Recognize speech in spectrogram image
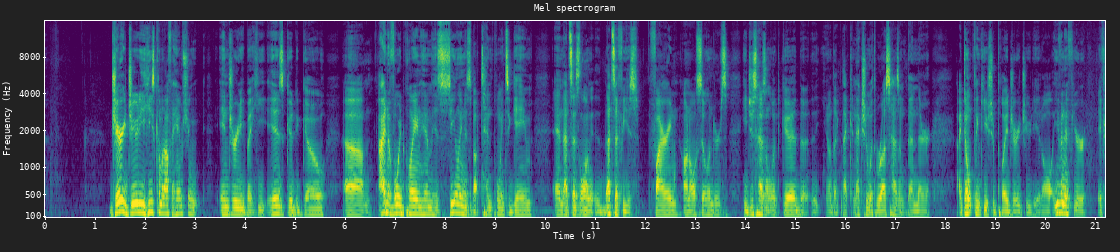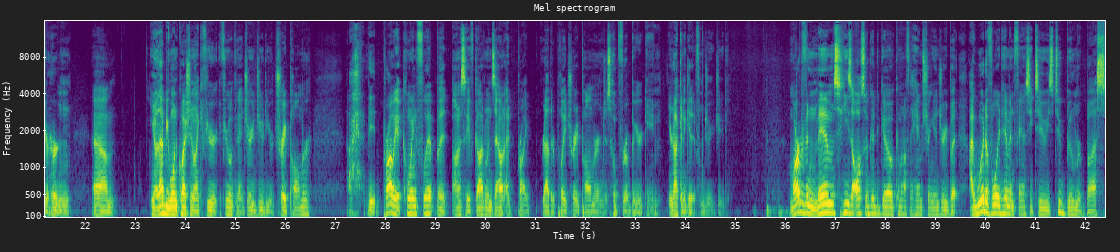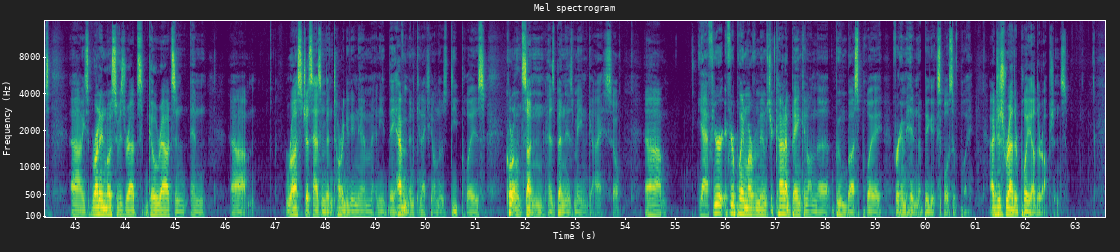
Jerry Jeudy, he's coming off a hamstring injury, but he is good to go. Um, I'd avoid playing him. His ceiling is about 10 points a game, and that's as long that's if he's firing on all cylinders. He just hasn't looked good. The you know the, that connection with Russ hasn't been there. I don't think you should play Jerry Jeudy at all, even if you're if you're hurting. Um, you know that'd be one question. Like if you're if you're looking at Jerry Jeudy or Trey Palmer, uh, probably a coin flip. But honestly, if Godwin's out, I'd probably rather play Trey Palmer and just hope for a bigger game. You're not going to get it from Jerry Jeudy. Marvin Mims, he's also good to go, coming off the hamstring injury, but I would avoid him in fantasy too. He's too boomer bust. Uh, he's running most of his routes, go routes, and and um, Russ just hasn't been targeting him, and he, they haven't been connecting on those deep plays. Courtland Sutton has been his main guy, so um, yeah, if you're if you're playing Marvin Mims, you're kind of banking on the boom bust play for him hitting a big explosive play. I'd just rather play other options.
